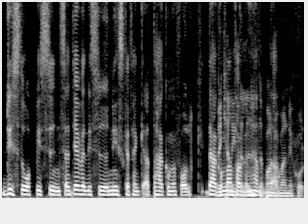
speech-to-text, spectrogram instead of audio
dystopiskt synsätt, jag är väldigt cynisk, jag tänker att det här kommer folk, det här vi kommer kan inte antagligen lita på hända. andra människor.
